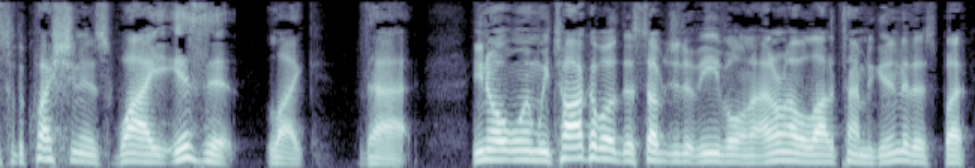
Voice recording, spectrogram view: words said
So the question is, why is it like that? You know, when we talk about the subject of evil, and I don't have a lot of time to get into this, but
